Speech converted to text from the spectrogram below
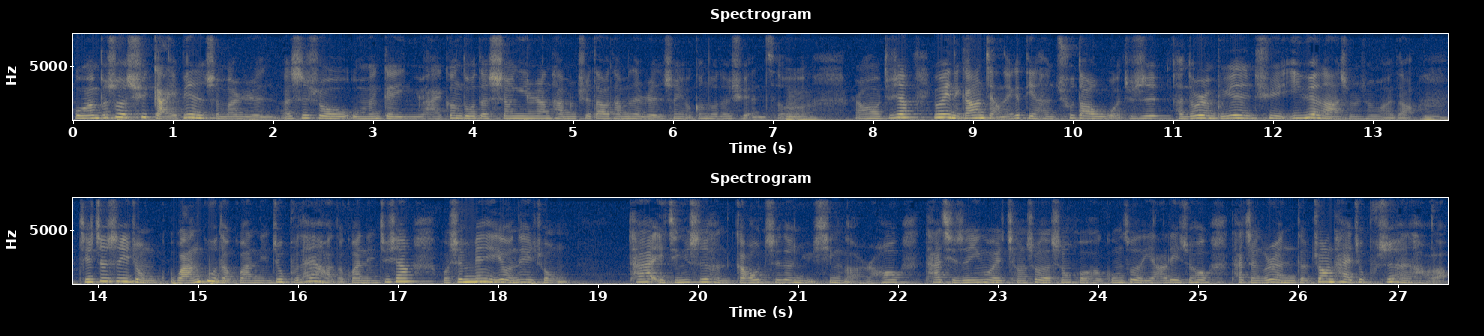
我们不是说去改变什么人，而是说我们给女孩更多的声音，让他们知道他们的人生有更多的选择。然后就像，因为你刚刚讲的一个点很触到我，就是很多人不愿意去医院啊，什么什么的。嗯。其实这是一种顽固的观念，就不太好的观念。就像我身边也有那种。她已经是很高知的女性了，然后她其实因为承受了生活和工作的压力之后，她整个人的状态就不是很好了。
